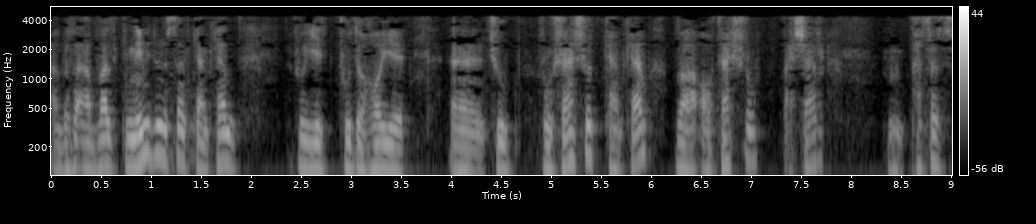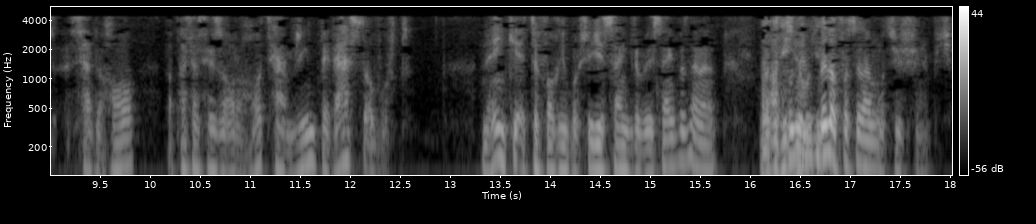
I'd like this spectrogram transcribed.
البته اول که نمی‌دونستن کم کم روی پوده های چوب روشن شد کم کم و آتش رو بشر پس از صده ها و پس از هزارها تمرین به دست آورد. نه اینکه اتفاقی باشه یه سنگ رو به سنگ بزنن. بلا فاصله هم آتش بشه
